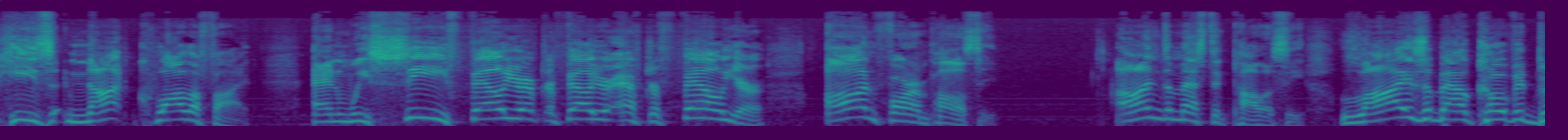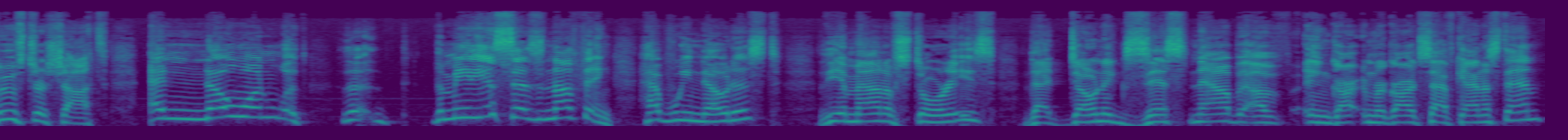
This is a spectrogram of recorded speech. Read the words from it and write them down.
He's not qualified. And we see failure after failure after failure on foreign policy, on domestic policy, lies about COVID booster shots, and no one would. The, the media says nothing. Have we noticed the amount of stories that don't exist now of, in, in regards to Afghanistan?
